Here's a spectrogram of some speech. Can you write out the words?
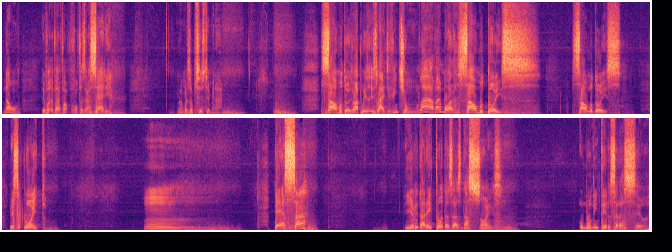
Não, eu vou, vai, vamos fazer uma série? Não, mas eu preciso terminar. Salmo 2, vai para o slide 21. Lá, vai embora. Salmo 2. Salmo 2, versículo 8. Hum. Peça, e eu lhe darei todas as nações. O mundo inteiro será seu.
